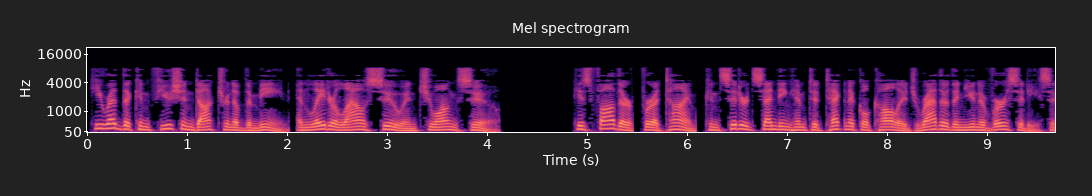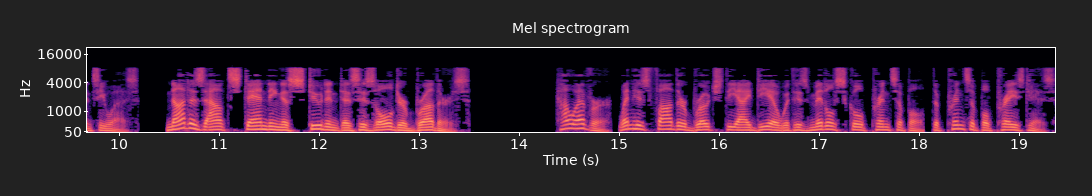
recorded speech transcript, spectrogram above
He read the Confucian doctrine of the mean, and later Lao Tzu and Chuang Tzu. His father, for a time, considered sending him to technical college rather than university since he was not as outstanding a student as his older brothers. However, when his father broached the idea with his middle school principal, the principal praised his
